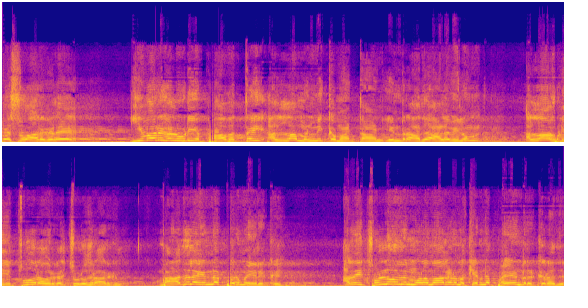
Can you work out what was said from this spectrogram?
பேசுவார்களே இவர்களுடைய பாவத்தை அல்லாஹ் மன்னிக்க மாட்டான் என்று அது அளவிலும் அல்லாஹுடைய தூதர் அவர்கள் சொல்கிறார்கள் அப்ப அதுல என்ன பெருமை இருக்கு? அதை சொல்லுவதன் மூலமாக நமக்கு என்ன பயன் இருக்கிறது?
